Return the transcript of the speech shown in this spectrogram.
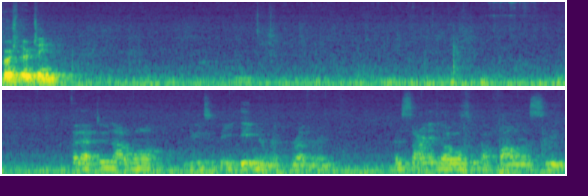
verse 13. But I do not want you to be ignorant, brethren, concerning those who have fallen asleep,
